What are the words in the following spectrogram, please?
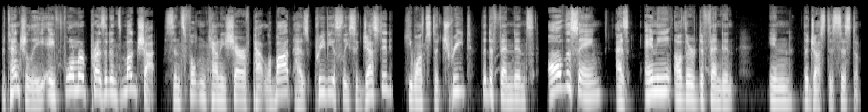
potentially a former president's mugshot, since Fulton County Sheriff Pat Labat has previously suggested he wants to treat the defendants all the same as any other defendant in the justice system.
